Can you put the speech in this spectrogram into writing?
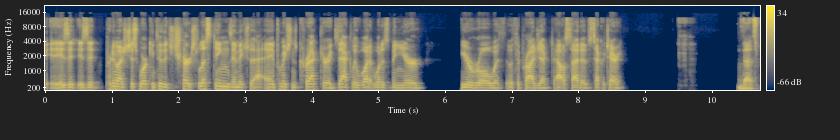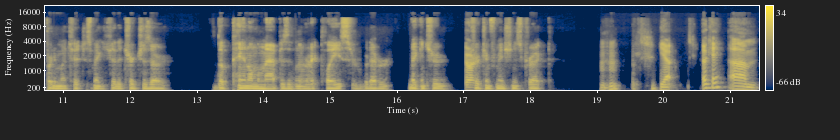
is it is it pretty much just working through the church listings and make sure that information is correct, or exactly what what has been your your role with with the project outside of secretary? That's pretty much it. Just making sure the churches are the pin on the map is in the right place or whatever, making sure sure. church information is correct. Mm-hmm. Yeah. Okay. Um,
